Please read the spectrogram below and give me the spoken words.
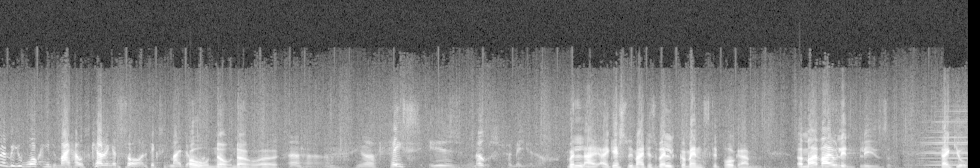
I seem to remember you walking into my house carrying a saw and fixing my door. Oh, no, no. Uh, Uh-huh. Your face is most familiar, though. well, I, I guess we might as well commence the program. Uh, my violin, please. Thank you.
